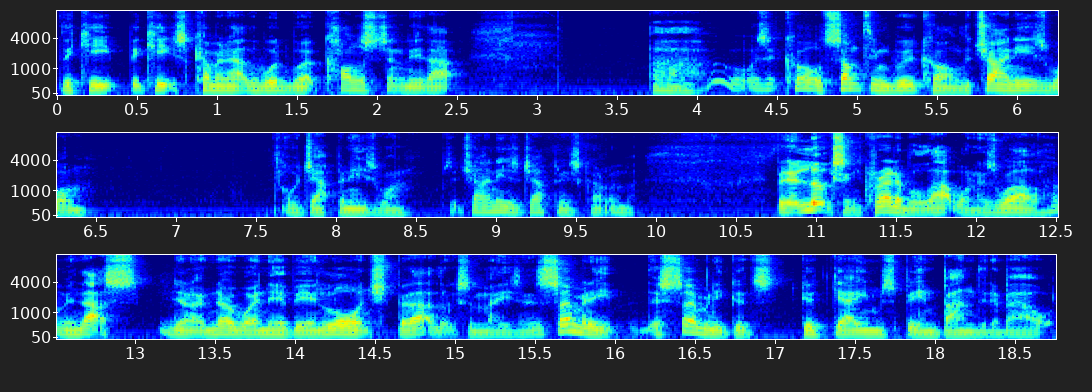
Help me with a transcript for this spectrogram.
they keep it keeps coming out of the woodwork constantly. That uh, what was it called? Something Wukong, the Chinese one or Japanese one. Was it Chinese or Japanese? I can't remember. But it looks incredible that one as well. I mean, that's you know nowhere near being launched, but that looks amazing. There's so many there's so many good good games being bandied about.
